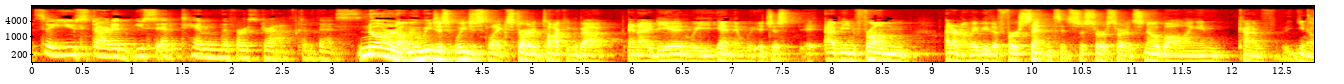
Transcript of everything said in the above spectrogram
so you started you sent him the first draft of this no no no i mean we just we just like started talking about an idea and we and then we, it just it, i mean from I don't know, maybe the first sentence, it's just sort of started snowballing and kind of, you know,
